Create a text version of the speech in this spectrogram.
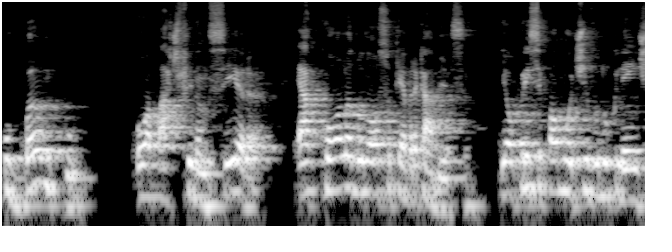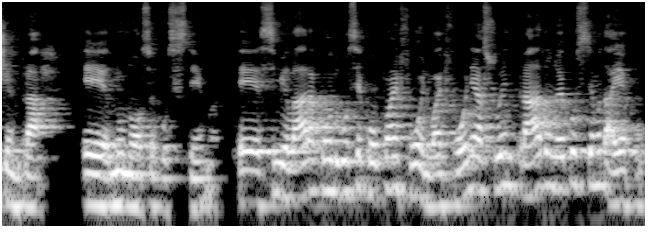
o banco ou a parte financeira é a cola do nosso quebra-cabeça. E é o principal motivo do cliente entrar é, no nosso ecossistema. É similar a quando você compra um iPhone. O iPhone é a sua entrada no ecossistema da Apple.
